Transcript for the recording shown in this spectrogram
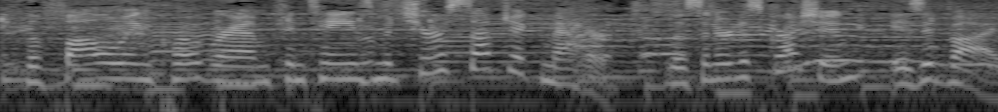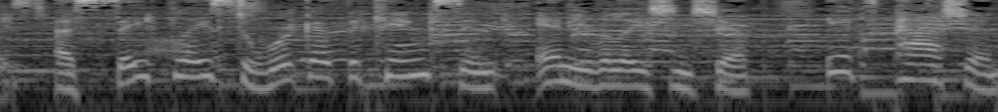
The following program contains mature subject matter. Listener discretion is advised. A safe place to work out the kinks in any relationship. It's Passion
